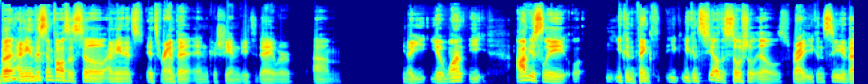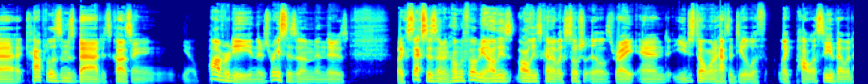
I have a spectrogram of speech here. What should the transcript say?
But I mean, this impulse is still. I mean, it's it's rampant in Christianity today. Where um, you know, you, you want you, obviously you can think you, you can see all the social ills, right? You can see that capitalism is bad. It's causing you know poverty, and there's racism, and there's like sexism and homophobia and all these all these kind of like social ills right and you just don't want to have to deal with like policy that would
